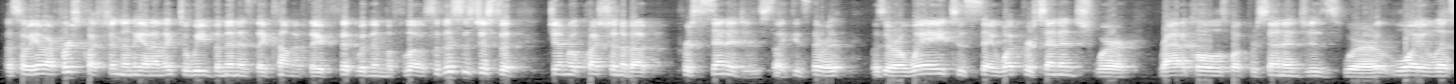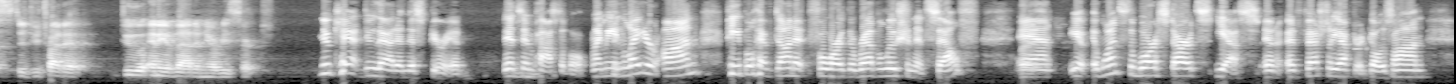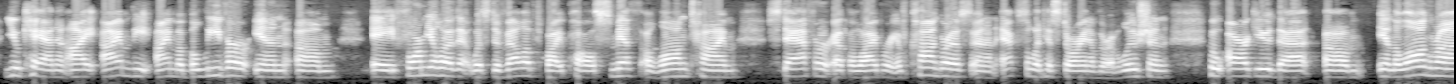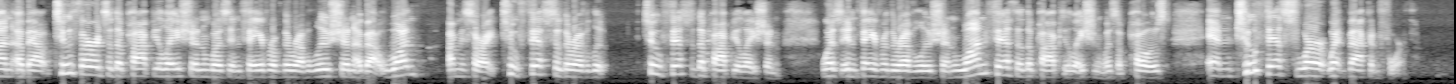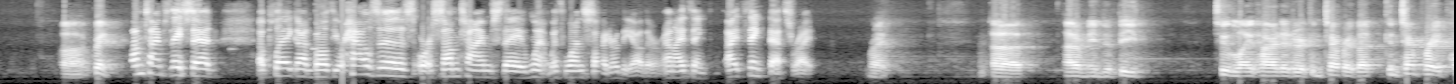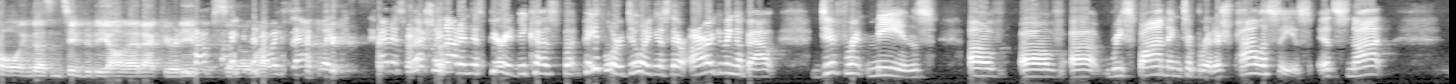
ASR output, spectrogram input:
Uh, So we have our first question, and again, I like to weave them in as they come if they fit within the flow. So this is just a general question about percentages. Like, is there a, was there a way to say what percentage were radicals, what percentages were loyalists? Did you try to do any of that in your research? You can't do that in this period. It's impossible. I mean, later on, people have done it for the revolution itself. Right. And it, once the war starts, yes, and especially after it goes on, you can. And I, I'm the, I'm a believer in um, a formula that was developed by Paul Smith, a longtime staffer at the Library of Congress and an excellent historian of the Revolution, who argued that um, in the long run, about two thirds of the population was in favor of the revolution, about one I'm sorry, two fifths of the revolution, two fifths of the population was in favor of the revolution. One fifth of the population was opposed, and two fifths were went back and forth. Uh, great. Sometimes they said a plague on both your houses, or sometimes they went with one side or the other. And I think I think that's right. Right. Uh, I don't mean to be too lighthearted or contemporary, but contemporary polling doesn't seem to be all that accurate either. So, no, uh, exactly. And especially not in this period because what people are doing is they're arguing about different means of of uh, responding to British policies. It's not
